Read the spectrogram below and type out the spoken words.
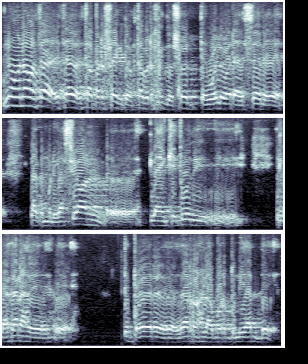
No, no, está, está, está, perfecto, está perfecto. Yo te vuelvo a agradecer eh, la comunicación, eh, la inquietud y, las ganas de, poder eh, darnos la oportunidad de,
